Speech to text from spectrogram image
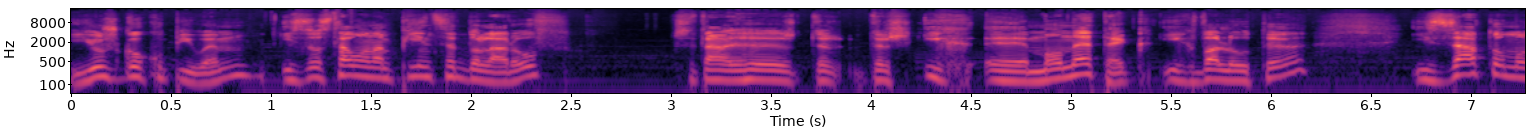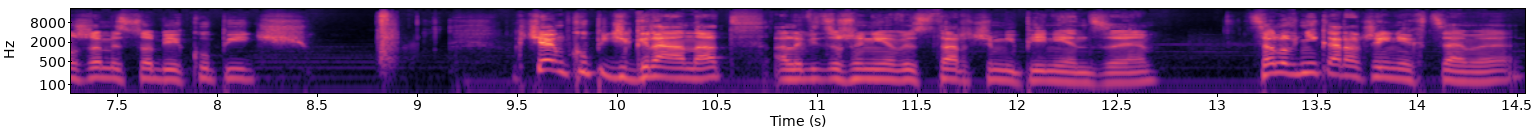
Już go kupiłem i zostało nam 500 dolarów, czy e, te, też ich e, monetek, ich waluty i za to możemy sobie kupić Chciałem kupić granat, ale widzę, że nie wystarczy mi pieniędzy. Celownika raczej nie chcemy.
